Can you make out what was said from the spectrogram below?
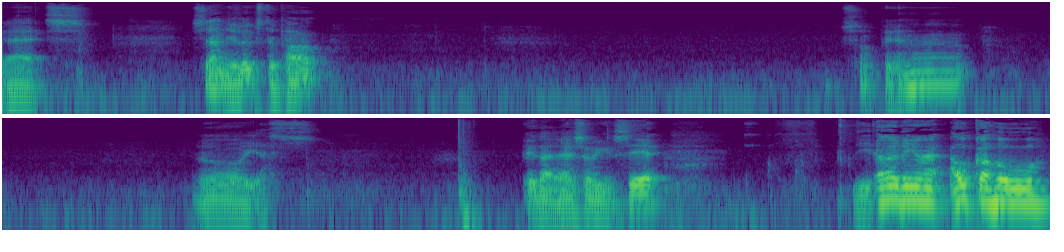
Look at that. Certainly looks the part. Chop it up. Oh, yes. Get that there so we can see it. The Erdinger Alcohol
